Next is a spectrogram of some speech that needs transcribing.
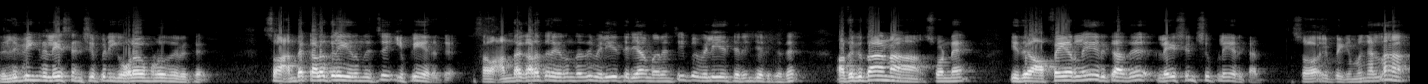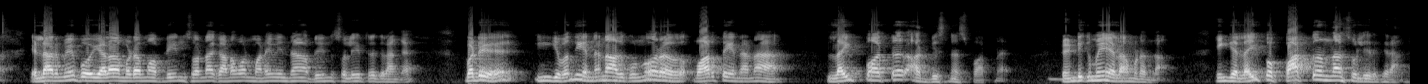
லிவிங் ரிலேஷன்ஷிப் இன்றைக்கி உலகம் முழுவதும் இருக்குது ஸோ அந்த காலத்துலேயும் இருந்துச்சு இப்பயும் இருக்குது ஸோ அந்த காலத்தில் இருந்தது வெளியே தெரியாமல் இருந்துச்சு இப்போ வெளியே தெரிஞ்சிருக்குது. அதுக்கு தான் நான் சொன்னேன். இது அஃபையர்லேயும் இருக்காது ரிலேஷன்ஷிப்லேயும் இருக்காது. ஸோ இப்போ இவங்கெல்லாம் எல்லாருமே இப்போ ஏழாம் இடம் அப்படின்னு சொன்னால் கணவன் மனைவி தான் அப்படின்னு சொல்லிகிட்டு இருக்கிறாங்க. பட்டு இங்கே வந்து என்னென்னா அதுக்கு இன்னொரு வார்த்தை என்னென்னா life partner or business partner ரெண்டுக்குமே ஏழாம் இடம் தான். இங்கே லைஃப்பை பார்ட்னர் தான் சொல்லியிருக்கிறாங்க.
